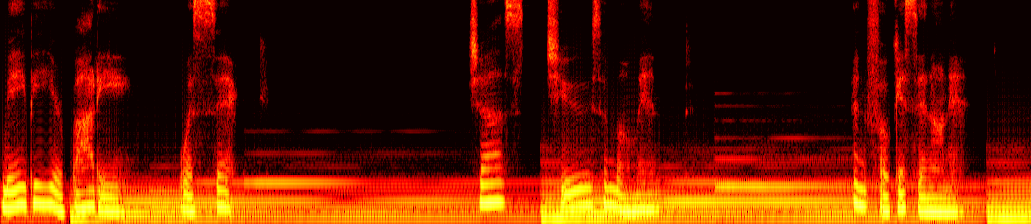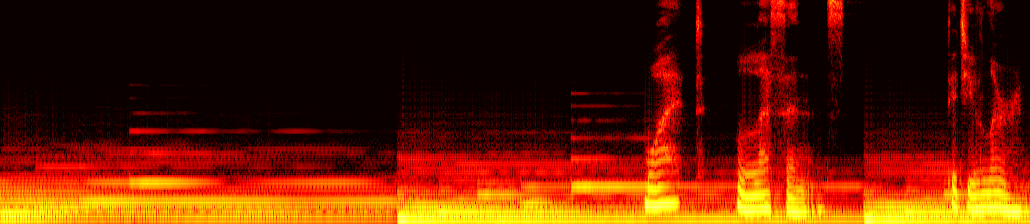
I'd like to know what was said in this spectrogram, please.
Maybe your body was sick. Just choose a moment and focus in on it. What lessons did you learn?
